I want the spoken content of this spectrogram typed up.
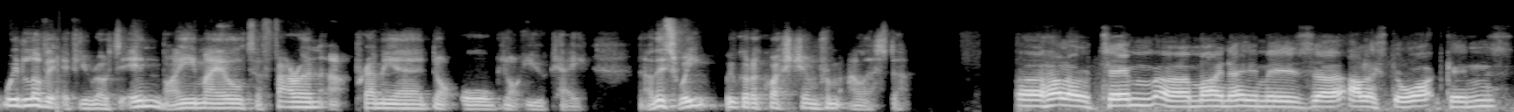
we'd love it if you wrote it in by email to farron at premier.org.uk. Now, this week, we've got a question from Alistair. Uh, hello, Tim. Uh, my name is uh, Alistair Watkins.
